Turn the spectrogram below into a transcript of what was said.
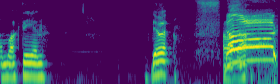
I'm locked in. Do it. I like. No!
